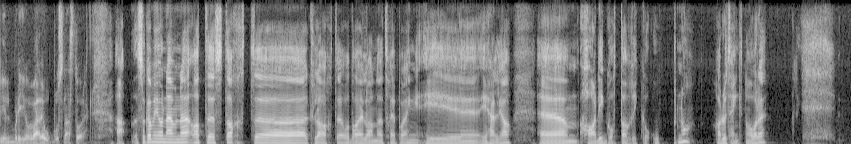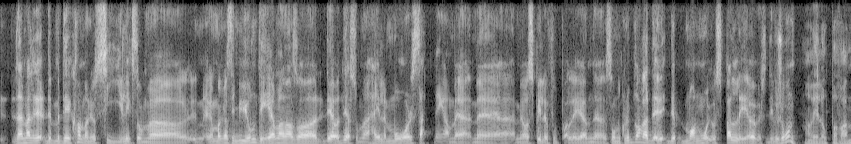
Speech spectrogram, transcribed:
vil bli å være Obos neste år. Ja, så kan vi jo nevne at eh, Start uh, klarte å dra i land tre poeng i, i helga. Uh, har de godt av rykket opp nå? Har du tenkt noe over det? Nei, men det, det, kan man jo si, liksom uh, Man kan si mye om det, men altså, det er jo det som er hele målsetninga med, med, med å spille fotball i en uh, sånn klubb. Det, man må jo spille i øverste divisjon. Man vil opp og fram?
